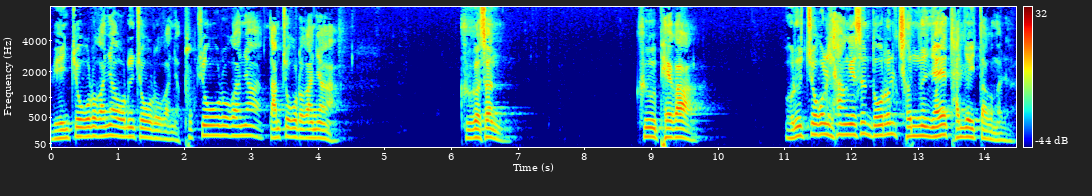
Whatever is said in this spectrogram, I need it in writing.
왼쪽으로 가냐 오른쪽으로 가냐 북쪽으로 가냐 남쪽으로 가냐 그것은 그 배가 어느 쪽을 향해서 노를 젓느냐에 달려 있다고 말이야.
